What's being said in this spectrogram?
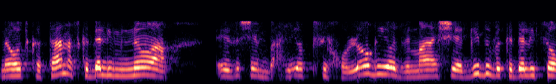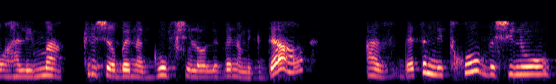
מאוד קטן, אז כדי למנוע איזה שהן בעיות פסיכולוגיות ומה שיגידו, וכדי ליצור הלימה, קשר בין הגוף שלו לבין המגדר, אז בעצם ניתחו ושינו,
